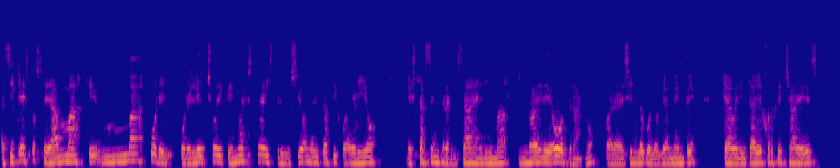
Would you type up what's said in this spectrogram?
Así que esto se da más, que, más por, el, por el hecho de que nuestra distribución del tráfico aéreo está centralizada en Lima y no hay de otra, ¿no? Para decirlo coloquialmente, que habilitar el Jorge Chávez,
